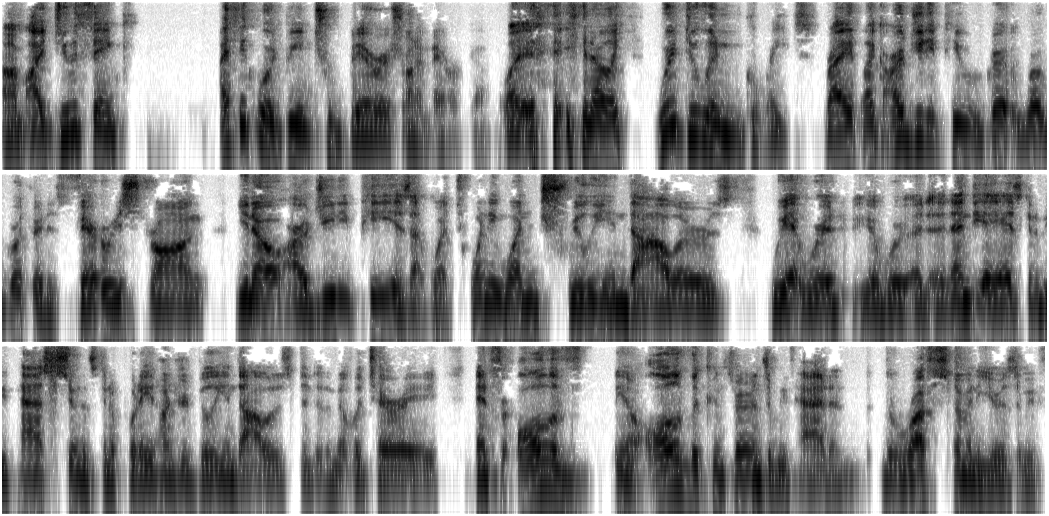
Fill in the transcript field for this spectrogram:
Um, I do think I think we're being too bearish on America. Like, you know, like we're doing great, right? Like our GDP growth rate is very strong. You know, our GDP is at what, $21 trillion. We, we're, you know, we're, an NDAA is going to be passed soon. It's going to put $800 billion into the military. And for all of, you know, all of the concerns that we've had and the rough so many years that we've,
